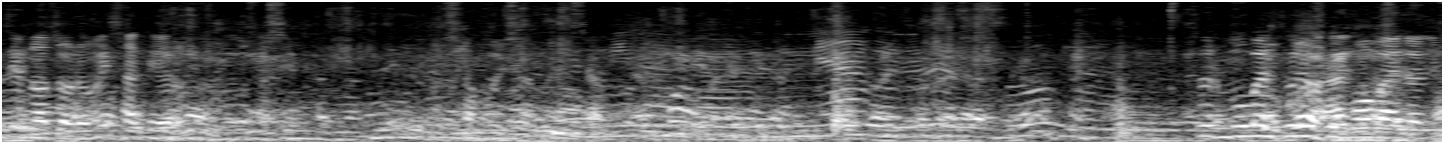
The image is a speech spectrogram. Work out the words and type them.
चाहिँ नचढौँ है साथीहरू। सर मोबाइल मोबाइल अलिक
